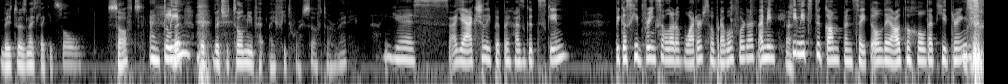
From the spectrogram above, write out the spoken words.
but it was nice. Like it's all soft. and clean. But, but but she told me that my feet were soft already. Yes. Uh, yeah, actually, Pepe has good skin because he drinks a lot of water. So bravo for that. I mean, he needs to compensate all the alcohol that he drinks.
